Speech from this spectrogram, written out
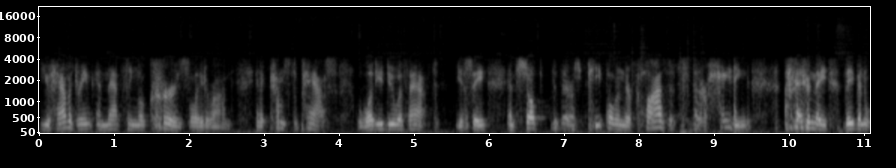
You have a dream and that thing occurs later on and it comes to pass. What do you do with that? You see, and so there's people in their closets that are hiding, and they they've been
